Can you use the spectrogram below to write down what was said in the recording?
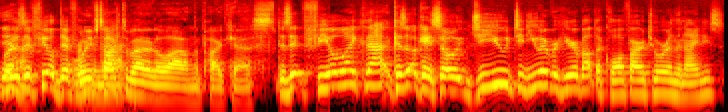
or does it feel different? We've talked that? about it a lot on the podcast. Does it feel like that? Because okay, so do you did you ever hear about the qualifier tour in the nineties?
